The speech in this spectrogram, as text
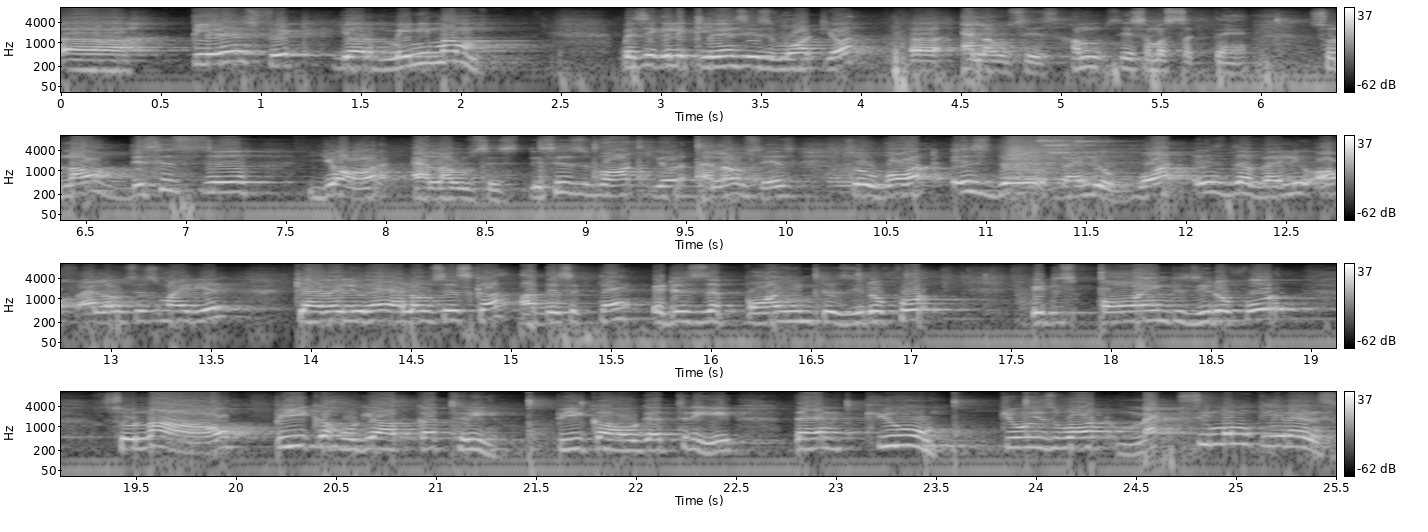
uh, fit your minimum basically clearance is what your allowances हम से समझ सकते हैं। So now this is your allowances this is what your allowances so what is the value what is the value of allowances my dear क्या वैल्यू है अलाउंसेज का? आप देख सकते हैं। It is point zero four it is point zero four so now P का हो गया आपका थ्री पी का हो गया three then Q Q is what maximum clearance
